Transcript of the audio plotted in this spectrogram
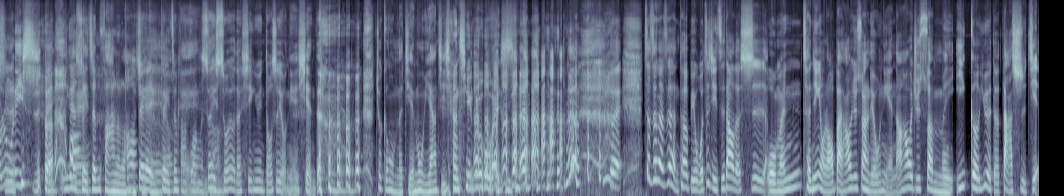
走入历史对了。应该水蒸发了啦。哦我觉得对对蒸发光了所以所有的幸运都是有年限的，就跟我们的节目一样，即将进入尾声。对，这真的是很特别。我自己知道的是，我们曾经有老板，他会去算流年，然后他会去算每一个月的大事件，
